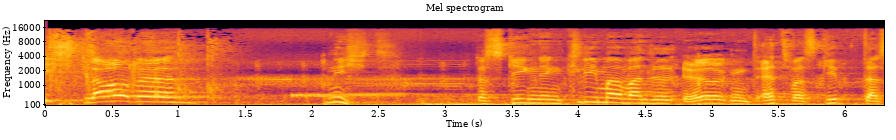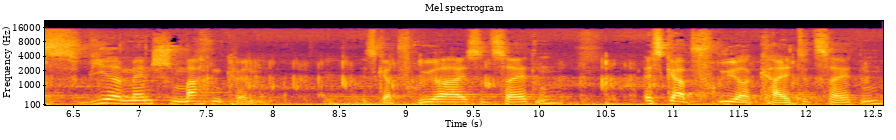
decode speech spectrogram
Ich glaube nicht, dass es gegen den Klimawandel irgendetwas gibt, das wir Menschen machen können. Es gab früher heiße Zeiten, es gab früher kalte Zeiten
